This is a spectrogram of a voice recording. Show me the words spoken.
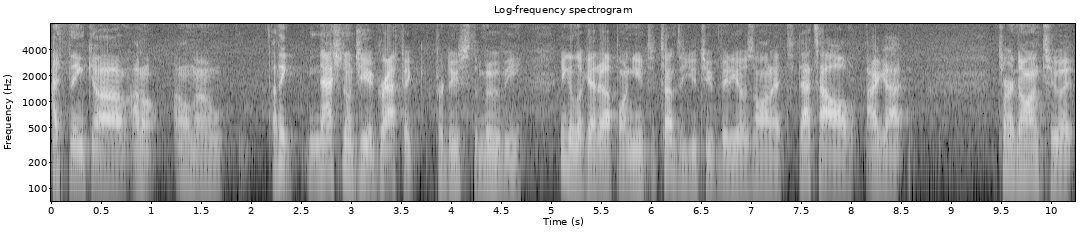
I think, uh, I, don't, I don't know, I think National Geographic produced the movie. You can look it up on YouTube, tons of YouTube videos on it. That's how I got turned on to it.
